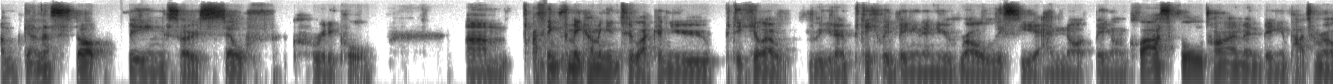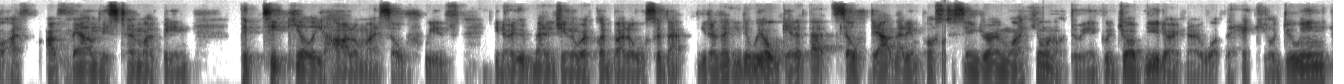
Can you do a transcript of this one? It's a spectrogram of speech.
I'm going to stop being so self critical. Um, I think for me coming into like a new particular you know, particularly being in a new role this year and not being on class full time and being in part time role, I've I've found this term I've been particularly hard on myself with, you know, managing the workload, but also that, you know, that you know, we all get it, that self doubt, that imposter syndrome, like you're not doing a good job, you don't know what the heck you're doing.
